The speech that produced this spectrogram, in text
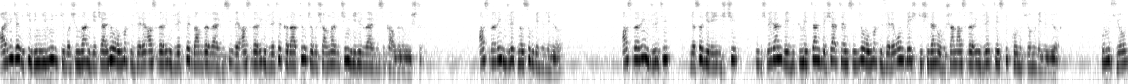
Ayrıca 2022 başından geçerli olmak üzere asgari ücrette damga vergisi ve asgari ücrete kadar tüm çalışanlar için gelir vergisi kaldırılmıştı. Asgari ücret nasıl belirleniyor? Asgari ücreti, yasa gereği işçi, işveren ve hükümetten beşer temsilci olmak üzere 15 kişiden oluşan Asgari Ücret Tespit Komisyonu belirliyor. Komisyon,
